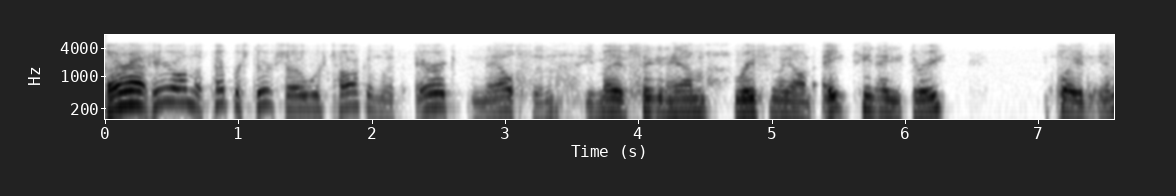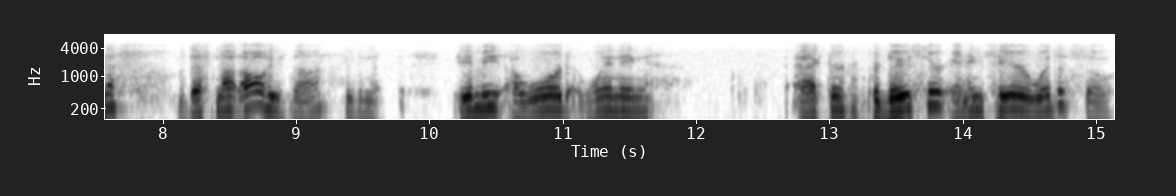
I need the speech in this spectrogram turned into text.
All right, here on the Pepper Stewart Show, we're talking with Eric Nelson. You may have seen him recently on 1883. He played Ennis, but that's not all he's done. He's an Emmy award-winning actor, producer, and he's here with us. So,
